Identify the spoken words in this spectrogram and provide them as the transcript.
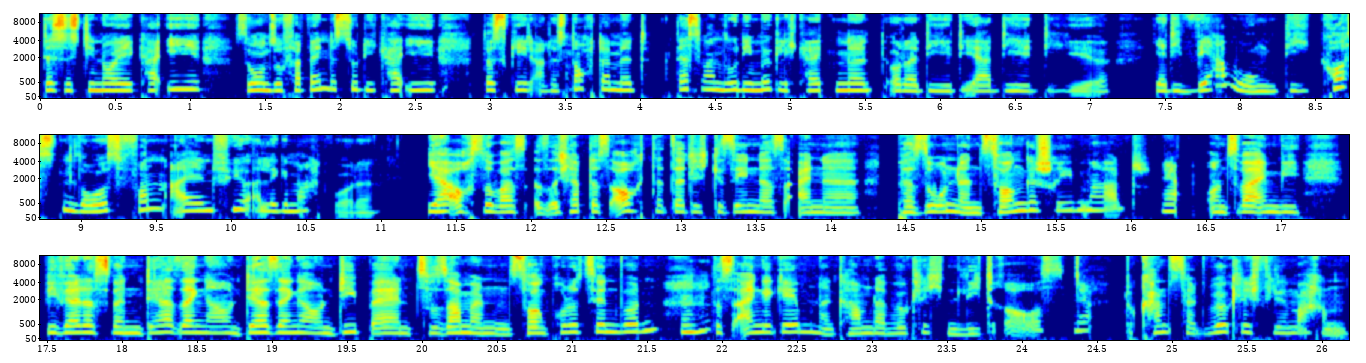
das ist die neue KI, so und so verwendest du die KI, das geht alles noch damit. Das waren so die Möglichkeiten ne, oder die, die, ja, die, die, ja, die Werbung, die kostenlos von allen für alle gemacht wurde. Ja, auch sowas. Also ich habe das auch tatsächlich gesehen, dass eine Person einen Song geschrieben hat. Ja. Und zwar irgendwie, wie wäre das, wenn der Sänger und der Sänger und die Band zusammen einen Song produzieren würden? Mhm. Das eingegeben, dann kam da wirklich ein Lied raus. Ja. Du kannst halt wirklich viel machen.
